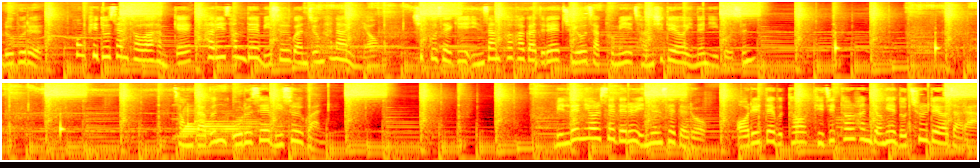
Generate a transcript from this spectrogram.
루브르, 퐁피두 센터와 함께 파리 3대 미술관 중 하나이며 19세기 인상파 화가들의 주요 작품이 전시되어 있는 이곳은 정답은 오르세 미술관. 밀레니얼 세대를 잇는 세대로 어릴 때부터 디지털 환경에 노출되어 자라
